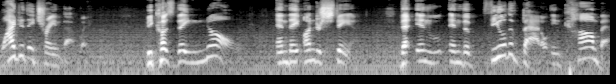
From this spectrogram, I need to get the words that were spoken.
Why do they train that way? Because they know and they understand that in in the field of battle, in combat,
